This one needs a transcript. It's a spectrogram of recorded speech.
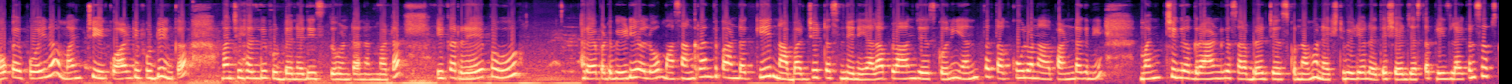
రూపాయి పోయినా మంచి క్వాలిటీ ఫుడ్ ఇంకా మంచి హెల్తీ ఫుడ్ అనేది ఇస్తూ ఉంటాను అనమాట ఇక రేపు రేపటి వీడియోలో మా సంక్రాంతి పండగకి నా బడ్జెట్ అసలు నేను ఎలా ప్లాన్ చేసుకొని ఎంత తక్కువలో నా పండగని మంచిగా గ్రాండ్గా సెలబ్రేట్ చేసుకున్నామో నెక్స్ట్ వీడియోలో అయితే షేర్ చేస్తా. Please like and subscribe.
